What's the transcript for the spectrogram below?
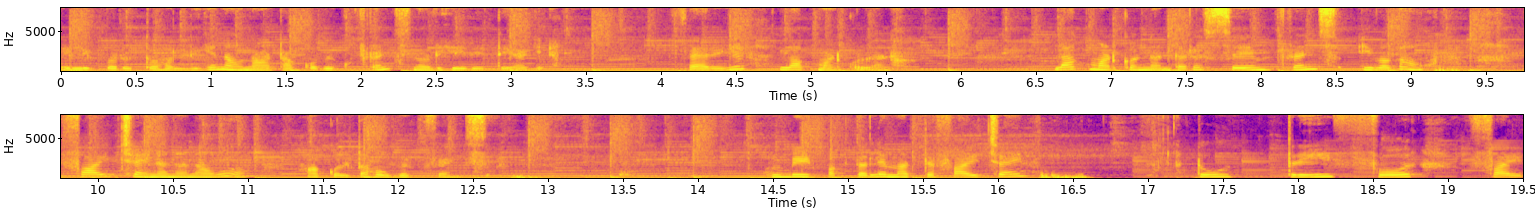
ಎಲ್ಲಿಗೆ ಬರುತ್ತೋ ಅಲ್ಲಿಗೆ ನಾವು ನಾಟ್ ಹಾಕ್ಕೋಬೇಕು ಫ್ರೆಂಡ್ಸ್ ನೋಡಿ ಈ ರೀತಿಯಾಗಿ ಸ್ಯಾರಿಗೆ ಲಾಕ್ ಮಾಡ್ಕೊಳ್ಳೋಣ. ಲಾಕ್ ಮಾಡ್ಕೊಂಡ ನಂತರ ಸೇಮ್ ಫ್ರೆಂಡ್ಸ್ ಇವಾಗ ಫೈವ್ ಚೈನನ್ನು ನಾವು ಹಾಕ್ಕೊಳ್ತಾ ಹೋಗ್ಬೇಕು ಫ್ರೆಂಡ್ಸ್ ಬೀಡ್ ಪಕ್ಕದಲ್ಲೇ ಮತ್ತೆ five chain two three four five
